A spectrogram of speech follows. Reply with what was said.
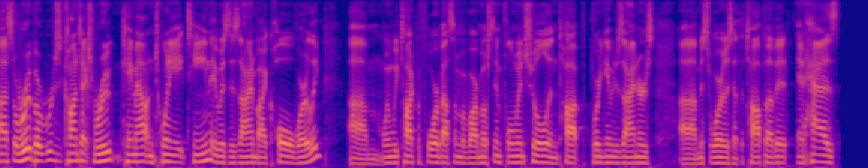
Uh, so Root, but just context, Root came out in 2018. It was designed by Cole Wehrle. Um, when we talked before about some of our most influential and top board game designers, uh, Mr. Wehrle's at the top of it and has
